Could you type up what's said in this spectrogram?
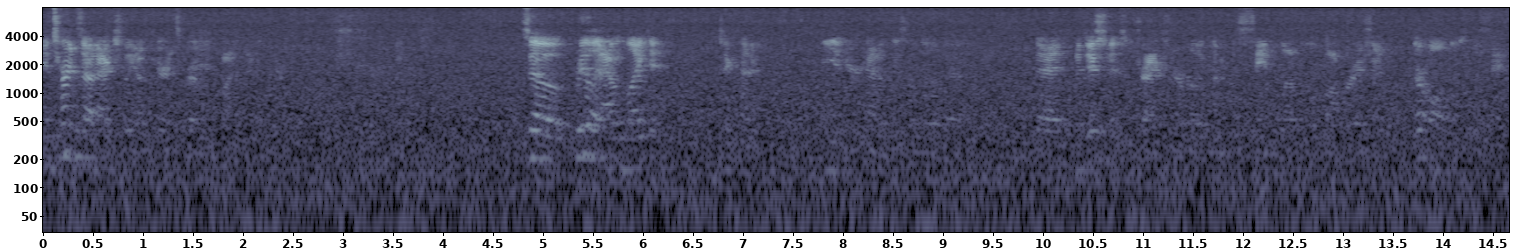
It turns out actually up here it's probably fine. So really I would like it to kind of be in your head at least a little bit that addition and subtraction are really kind of the same level of operation. They're almost the same.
